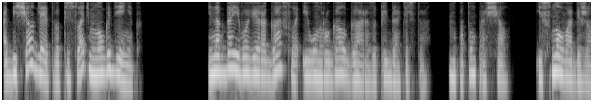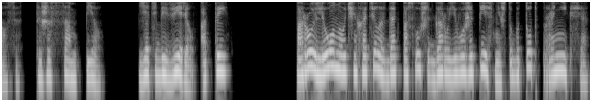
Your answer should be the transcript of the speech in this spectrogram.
Обещал для этого прислать много денег. Иногда его вера гасла, и он ругал Гара за предательство, но потом прощал. И снова обижался. «Ты же сам пел. Я тебе верил, а ты...» Порой Леону очень хотелось дать послушать Гару его же песни, чтобы тот проникся,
